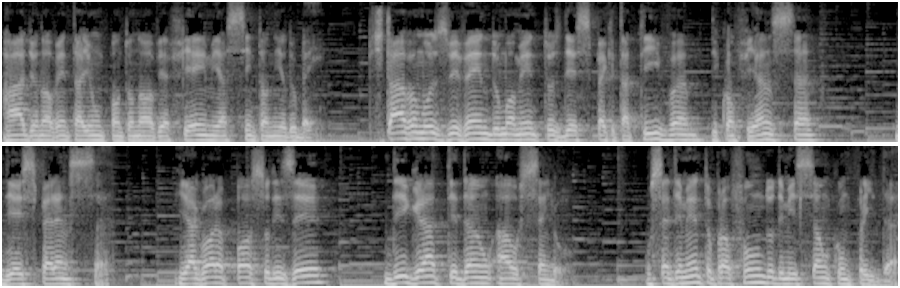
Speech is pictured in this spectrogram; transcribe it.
Rádio 91.9 FM, a Sintonia do Bem. Estávamos vivendo momentos de expectativa, de confiança, de esperança. E agora posso dizer de gratidão ao Senhor. Um sentimento profundo de missão cumprida.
